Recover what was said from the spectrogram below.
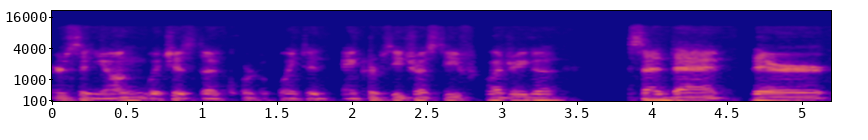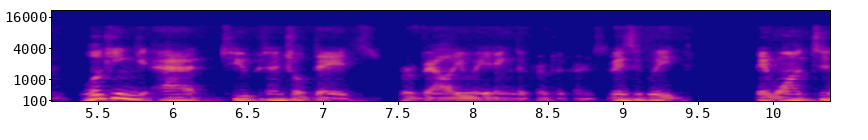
Ernst & Young, which is the court-appointed bankruptcy trustee for Quadriga, said that they're looking at two potential dates for evaluating the cryptocurrency. Basically, they want to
